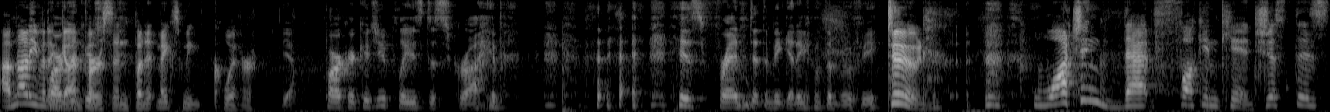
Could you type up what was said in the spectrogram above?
I'm not even a gun you- person, but it makes me quiver. Yeah, Parker, could you please describe his friend at the beginning of the movie? Dude, watching that fucking kid, just this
